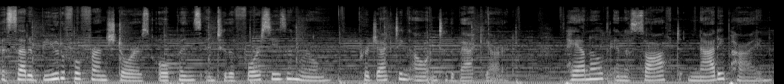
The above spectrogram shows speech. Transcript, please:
A set of beautiful French doors opens into the four season room, projecting out into the backyard. Paneled in a soft, knotty pine,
